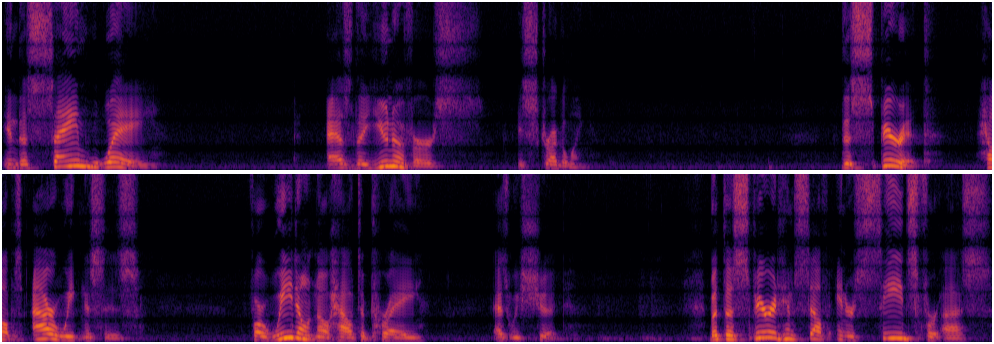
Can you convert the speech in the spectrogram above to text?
in the same way as the universe is struggling, the Spirit helps our weaknesses, for we don't know how to pray as we should. But the Spirit Himself intercedes for us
